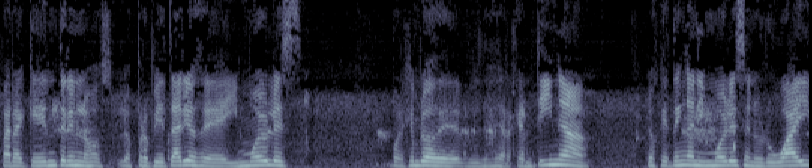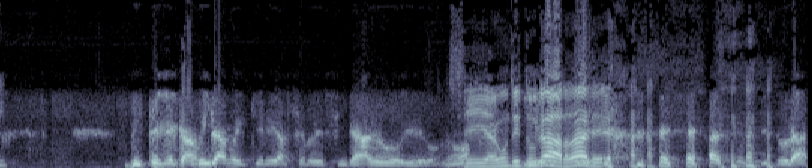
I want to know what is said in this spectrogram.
para que entren los, los propietarios de inmuebles, por ejemplo, desde Argentina, los que tengan inmuebles en Uruguay. Viste que Camila me quiere hacer decir algo, Diego, ¿no? Sí, algún titular, dale. algún titular.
